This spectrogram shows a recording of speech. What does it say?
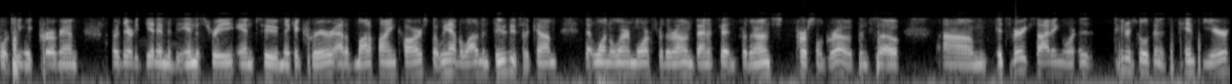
14-week program are there to get into the industry and to make a career out of modifying cars. But we have a lot of enthusiasts that come that want to learn more for their own benefit and for their own personal growth. And so um, it's very exciting. Tuner School is in its 10th year,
